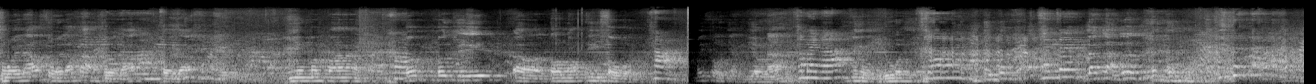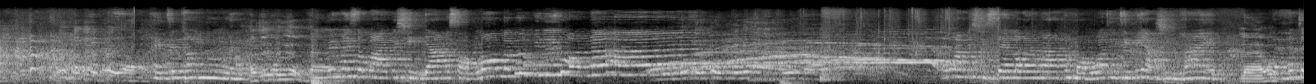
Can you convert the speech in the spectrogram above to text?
สวยแล้วสวยแล้วค่ะสวยแล้วสวยแล้วเยี่ยมมากค่ะๆเมื่อเมื่อกี้เอ่อตอนร้องเพลงโสด ค่ะไม่โสดอย่างเดียวนะ ทำไมคะเหนื่อยด้วยใช่หายใจหลังๆเริ่มหายใจทั้งเหนื่อยเขาจะต้องเลือกคือไม่ค่อยสบายไปฉีดยามาสองรอบแล้วเพื่อนไม่ได้ทนนะคะโอ้โหเดี๋ยวผมเลยอะเมื่อวานไปฉีดสเตียรอยด์มาคุณหมอบอกว่าจริงๆไม่อยากฉีดให้แล้วแต่ถ้าใจ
